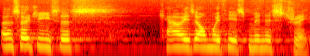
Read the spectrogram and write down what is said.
And so Jesus carries on with his ministry.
